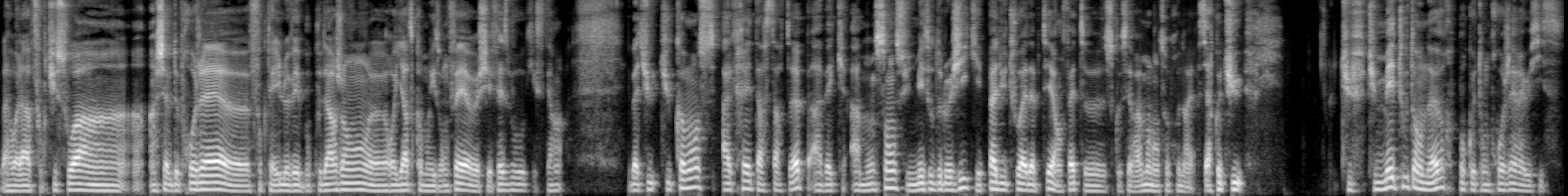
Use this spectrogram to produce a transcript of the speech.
bah voilà, faut que tu sois un, chef de projet, euh, faut que tu ailles lever beaucoup d'argent, euh, regarde comment ils ont fait euh, chez Facebook, etc. Et bah, tu, commences à créer ta startup avec, à mon sens, une méthodologie qui est pas du tout adaptée à en fait euh, ce que c'est vraiment l'entrepreneuriat. C'est-à-dire que tu, tu, tu mets tout en œuvre pour que ton projet réussisse.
